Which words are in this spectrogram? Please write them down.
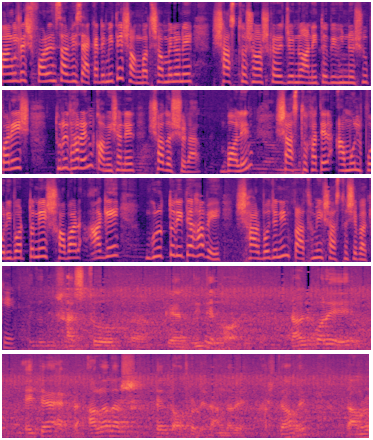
বাংলাদেশ ফরেন সার্ভিস একাডেমিতে সংবাদ সম্মেলনে স্বাস্থ্য সংস্কারের জন্য আনিত বিভিন্ন সুপারিশ তুলে ধরেন কমিশনের সদস্যরা। বলেন স্বাস্থ্য খাতের আমূল পরিবর্তনে সবার আগে গুরুত্ব দিতে হবে সার্বজনীন প্রাথমিক স্বাস্থ্যসেবাকে। যদি স্বাস্থ্য কেয়ার দিতে হয় তাহলে পরে এটা একটা আলাদা হেলথ অথরিটির আন্ডারে আসতে হবে। তো আমরা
